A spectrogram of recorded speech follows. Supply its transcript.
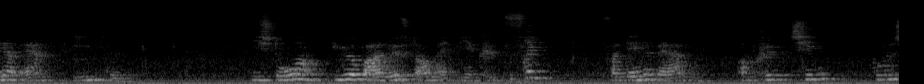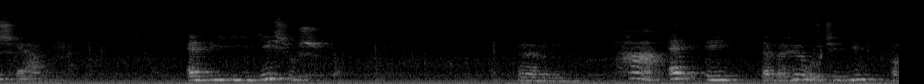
netop er evigheden. De store, dyrebare løfter om, at vi er købt fri fra denne verden og købt til Guds verden. At vi i Jesus øh, har alt det, der behøves til liv og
